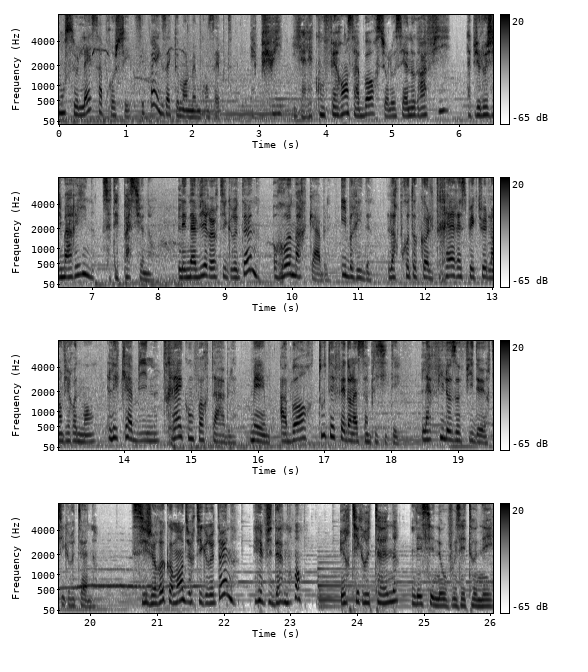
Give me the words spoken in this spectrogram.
on se laisse approcher. C'est pas exactement le même concept. Et puis, il y a les conférences à bord sur l'océanographie, la biologie marine, c'était passionnant. Les navires Hurtigruten, remarquables, hybrides. Leur protocole très respectueux de l'environnement. Les cabines, très confortables. Mais à bord, tout est fait dans la simplicité. la philosophie de Hurtigruten. Si je recommande Hurtigruten Évidemment. Hurtigruten, laissez-nous vous étonner.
